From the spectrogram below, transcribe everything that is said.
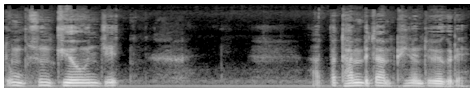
또 무슨 귀여운 짓? 아빠 담배도 안 피는데 왜 그래?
